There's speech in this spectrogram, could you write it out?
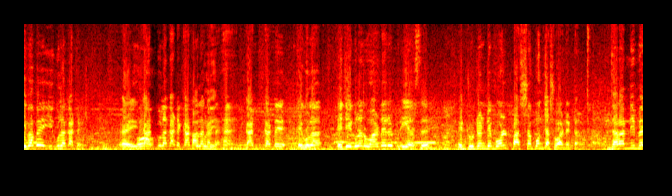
এইভাবে ইগুলা কাটে। এই কাঠগুলা কাটে কাঠগুলা কাটে হ্যাঁ কাঠ কাটে এগুলা। এই যে এগুলার ওয়ার্ডের ই আছে এই টু টোয়েন্টি ভোল্ট পাঁচশো পঞ্চাশ ওয়ার্ড এটা। যারা নিবেন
